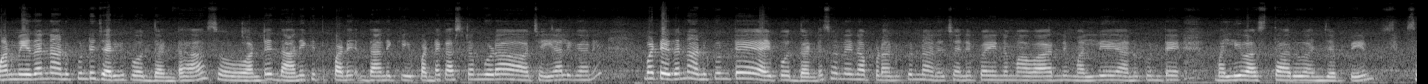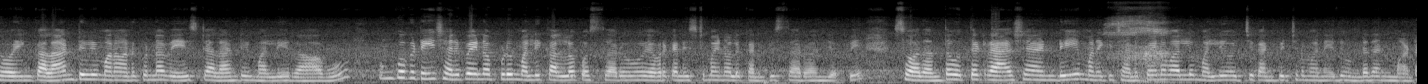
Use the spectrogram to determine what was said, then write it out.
మనం ఏదన్నా అనుకుంటే జరిగిపోద్దంట. సో అంటే దానికి పడే దానికి పడ్డ కష్టం కూడా చేయాలి కానీ బట్ ఏదన్నా అనుకుంటే అయిపోద్దంట. సో నేను అప్పుడు అనుకున్నాను చనిపోయిన మా వారిని మళ్ళీ అనుకుంటే మళ్ళీ వస్తారు అని చెప్పి. సో ఇంకా అలాంటివి మనం అనుకున్న వేస్ట్ అలాంటివి మళ్ళీ రావు. ఇంకొకటి చనిపోయినప్పుడు మళ్ళీ కళ్ళలోకి వస్తారు ఎవరికైనా ఇష్టమైన వాళ్ళకి కనిపిస్తారు అని చెప్పి. సో అదంతా ఉత్త ట్రాష్ అండి. మనకి చనిపోయిన వాళ్ళు మళ్ళీ వచ్చి కనిపించడం అనేది ఉండదన్నమాట.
